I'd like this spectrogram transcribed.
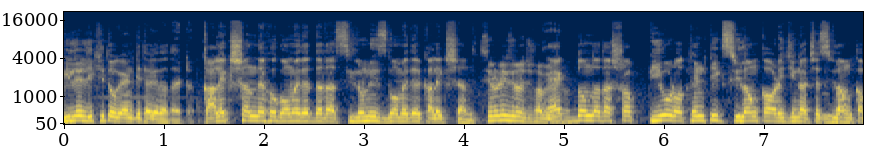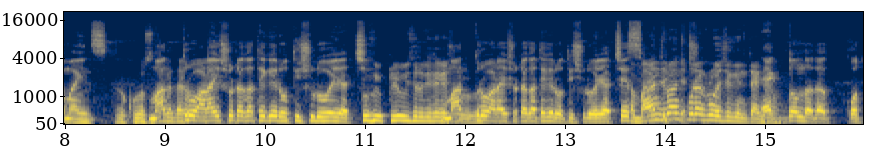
বিলে লিখিত গ্যারান্টি থাকে দাদা এটা। কালেকশন দেখো গমেদের দাদা সিলোনিস গমেদের কালেকশন সিলোনিস রয়েছে সব একদম দাদা সব পিওর অথেন্টিক শ্রীলঙ্কা অরিজিন আছে শ্রীলঙ্কা মাইন্স মাত্র আড়াইশো টাকা থেকে রতি শুরু হয়ে যাচ্ছে। মাত্র আড়াইশো টাকা থেকে রতি শুরু হয়ে যাচ্ছে। প্রোডাক্ট রয়েছে কিন্তু একদম। দাদা কত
